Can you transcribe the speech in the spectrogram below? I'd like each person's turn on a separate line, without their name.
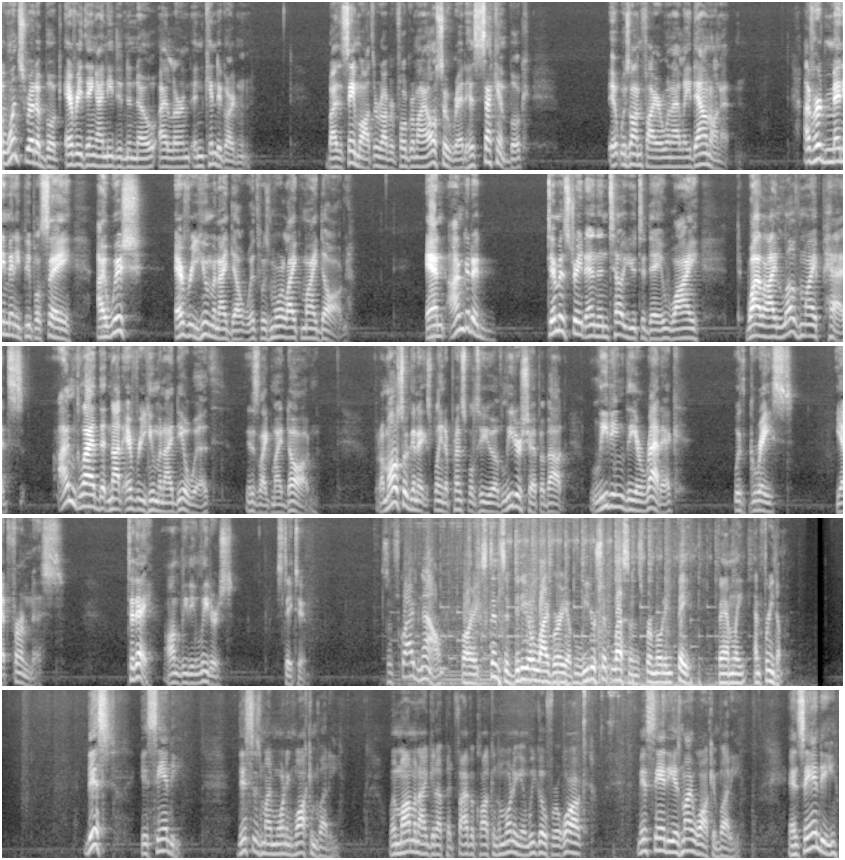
I once read a book, Everything I Needed to Know I Learned in Kindergarten. By the same author, Robert Fulghum, I also read his second book, It Was on Fire When I Lay Down on It. I've heard many, many people say, I wish every human I dealt with was more like my dog. And I'm going to demonstrate and then tell you today why, while I love my pets, I'm glad that not every human I deal with is like my dog. But I'm also going to explain a principle to you of leadership about leading the erratic with grace yet firmness. Today on Leading Leaders. Stay tuned.
Subscribe now for our extensive video library of leadership lessons promoting faith, family, and freedom.
This is Sandy. This is my morning walking buddy when mom and I get up at five o'clock in the morning and we go for a walk, Miss Sandy is my walking buddy. And Sandy,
